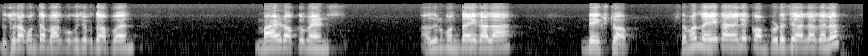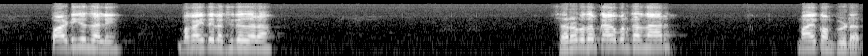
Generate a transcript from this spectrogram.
दुसरा कोणता भाग बघू शकतो आपण? माय डॉक्युमेंट्स अजून कोणता एक आला? डेस्कटॉप. समजलं? हे काय झाले? कॉम्प्युटरचे अलग अलग पार्टिशन झाले. बघा इथे लक्ष द्या जरा. सर्वप्रथम काय ओपन करणार? माय कॉम्प्युटर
